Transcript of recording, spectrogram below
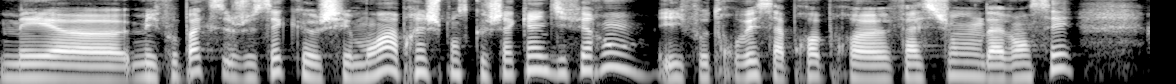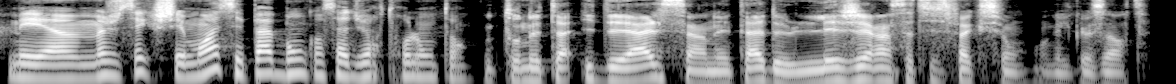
Mais euh, mais il faut pas que je sais que chez moi après je pense que chacun est différent et il faut trouver sa propre euh, façon d'avancer. Mais euh, moi je sais que chez moi c'est pas bon quand ça dure trop longtemps. Donc, ton état idéal, c'est un état de légère insatisfaction, en quelque sorte.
